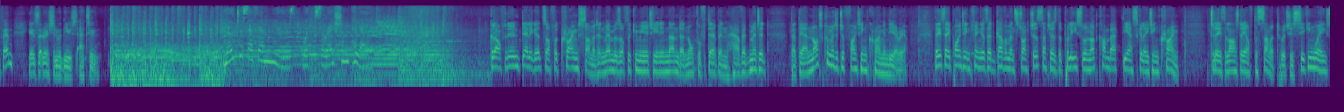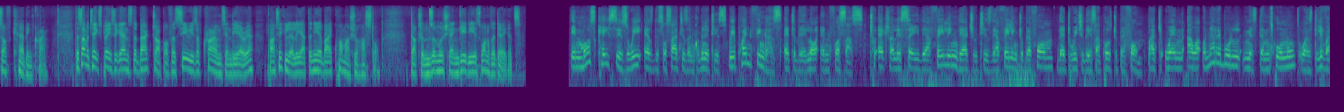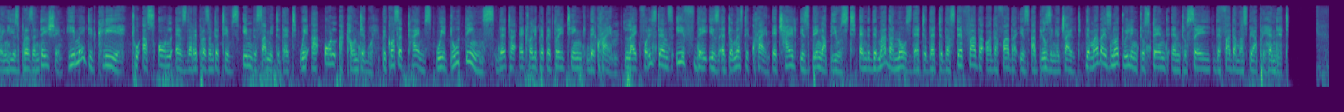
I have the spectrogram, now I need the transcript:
FM. Here's Suresh with news at 2. Lotus FM News with Sureshan Pillay. Good afternoon. Delegates of a crime summit and members of the community in Inanda, north of Durban, have admitted that they are not committed to fighting crime in the area. They say pointing fingers at government structures such as the police will not combat the escalating crime. Today is the last day of the summit, which is seeking ways of curbing crime. The summit takes place against the backdrop of a series of crimes in the area, particularly at the nearby KwaMashu hostel. Dr. Mzumush Lengedi is one of the delegates. In most cases, we as the societies and communities, we point fingers at the law enforcers to actually say they are failing their duties, they are failing to perform that which they are supposed to perform. But when our Honorable Mr. Mchunu was delivering his presentation, he made it clear to us all as the representatives in the summit that we are all accountable because at times we do things that are actually perpetrating the crime. Like, for instance, if there is a domestic crime, a child is being abused, and the mother knows that, that the stepfather or the father is abusing a child, the mother is not willing to stand and to say the father must be apprehended.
